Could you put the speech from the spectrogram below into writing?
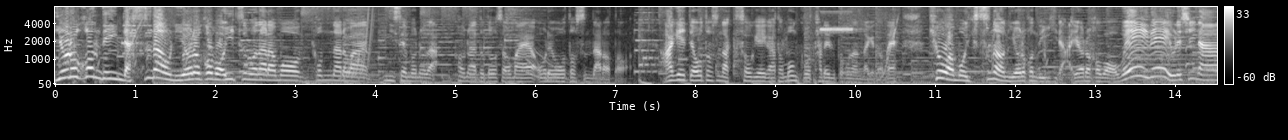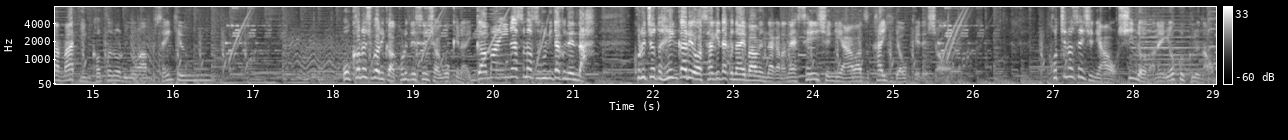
喜んでいいんだ。素直に喜ぼう。いつもならもう、こんなのは偽物だ。この後どうせお前、俺を落とすんだろうと。上げて落とすなクソゲーガーと文句を垂れるとこなんだけどね。今日はもう素直に喜んでいい日だ。喜ぼう。ウェイウェイ嬉しいな。マーティンコントロール4アップ。センキュー。お、金縛りか。これで選手は動けない。我慢、マイナスマス踏みたくねえんだ。これちょっと変化量は下げたくない場面だからね。選手に合わず回避で OK でしょう。こっちの選手に会おう。進藤だね。よく来るな、お前。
